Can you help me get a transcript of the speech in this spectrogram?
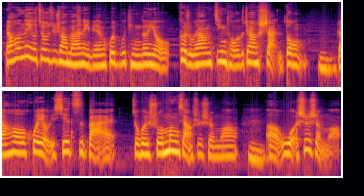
然后那个旧剧场版里边会不停的有各种各样镜头的这样闪动，嗯然后会有一些自白，就会说梦想是什么，嗯呃，我是什么，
